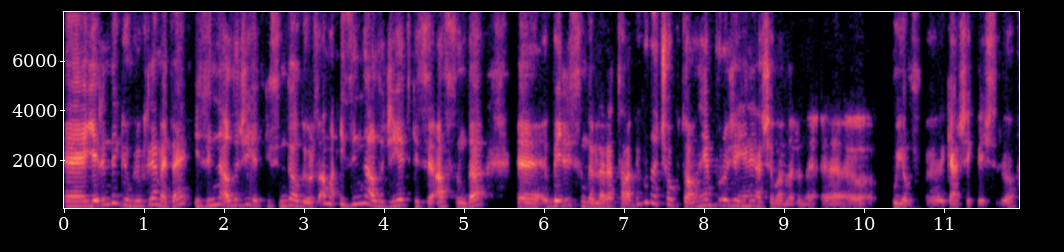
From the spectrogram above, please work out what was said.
e, yerinde gümrüklemede izinli alıcı yetkisini de alıyoruz. Ama izinli alıcı yetkisi aslında e, belli sınırlara tabi. Bu da çok doğal. Hem proje yeni aşamalarını e, bu yıl e, gerçekleştiriyor.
